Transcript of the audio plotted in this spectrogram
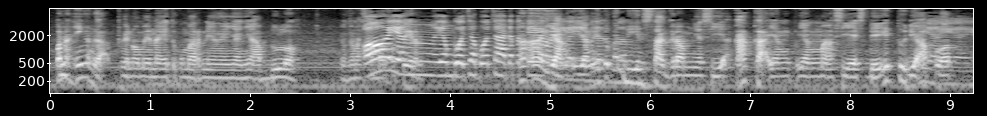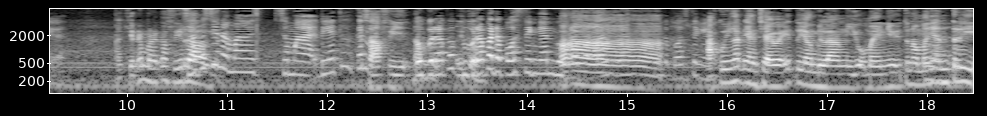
pernah ingat nggak fenomena itu kemarin yang nyanyi Abdullah yang kena Oh, yang petir yang bocah-bocah ada Ah, petir. ah, yang Iya, iya, yang benar, itu kan di Instagramnya si kakak yang yang masih SD itu diupload iya, iya. akhirnya mereka viral Siapa sih nama sama dia tuh kan Safi beberapa itu. beberapa ada posting kan beberapa Ah, kali ah, kan ah. ada posting ya. Aku ingat yang cewek itu yang bilang yuk main yuk itu namanya Iya. Entri.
